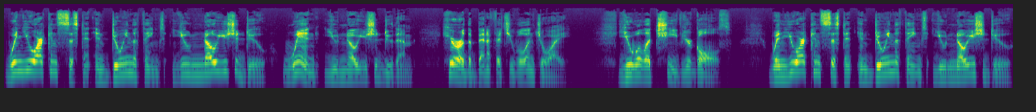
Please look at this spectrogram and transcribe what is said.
When you are consistent in doing the things you know you should do when you know you should do them, here are the benefits you will enjoy. You will achieve your goals. When you are consistent in doing the things you know you should do,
